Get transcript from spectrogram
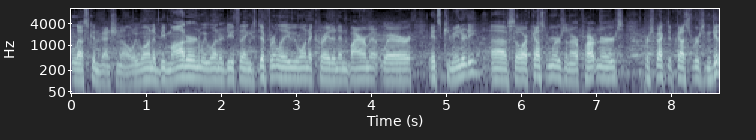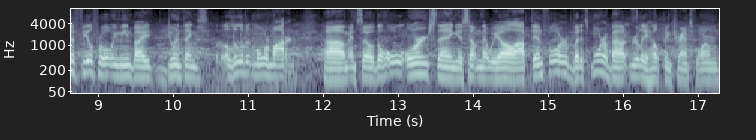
less conventional. We want to be modern, we want to do things differently, we want to create an environment where it's community, uh, so our customers and our partners, prospective customers can get a feel for what we mean by doing things a little bit more modern. Um, and so the whole orange thing is something that we all opt in for, but it's more about really helping transform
